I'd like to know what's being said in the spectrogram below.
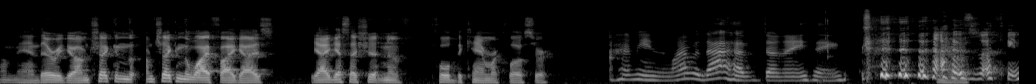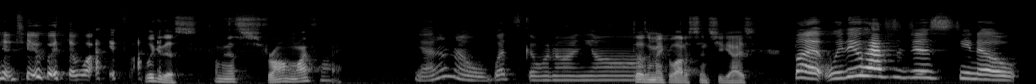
Oh man, there we go. I'm checking the I'm checking the Wi-Fi, guys. Yeah, I guess I shouldn't have pulled the camera closer. I mean, why would that have done anything? that has nothing to do with the Wi-Fi. Look at this. I mean, that's strong Wi-Fi. Yeah, I don't know what's going on, y'all. Doesn't make a lot of sense, you guys. But we do have to just, you know,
